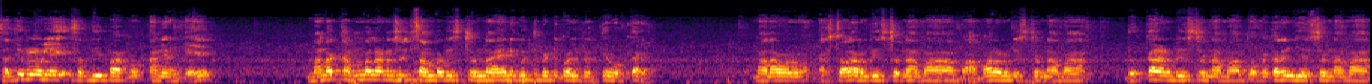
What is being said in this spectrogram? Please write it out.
సతిమూలి సద్దీపాకం అని అంటే మన కర్మల అనుసరించి సంభవిస్తున్నాయని గుర్తుపెట్టుకోవాలి ప్రతి ఒక్కరు. మనం కష్టాలు అనిపిస్తున్నామా పాపాలు అనిపిస్తున్నామా దుఃఖాలు అనిపిస్తున్నామా దొంగతనం చేస్తున్నామా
